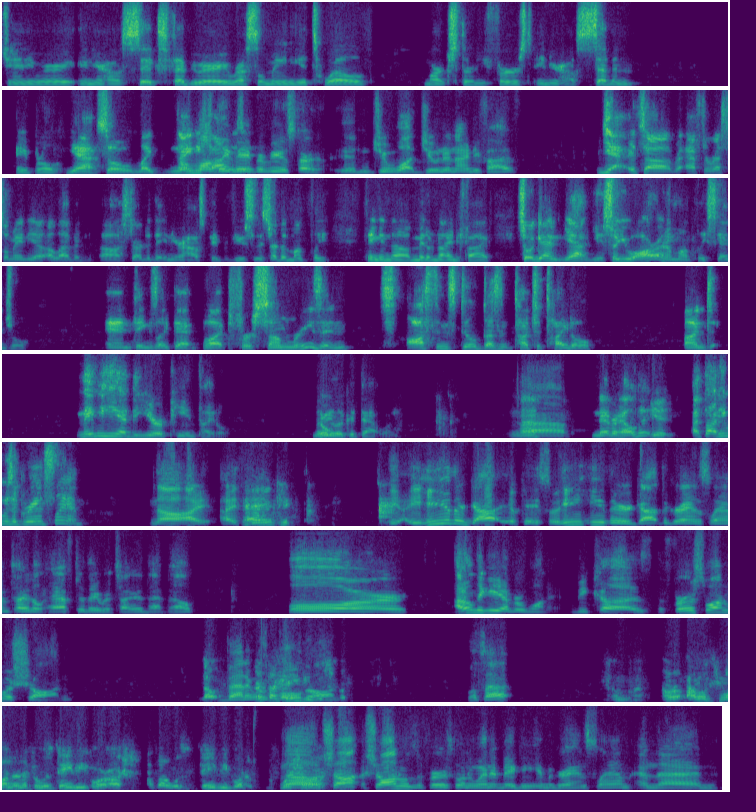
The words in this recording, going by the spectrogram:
January, In Your House 6, February, WrestleMania 12, March 31st, In Your House 7, April. Yeah, so like 95 monthly is- pay per view start in June. What June of '95? Yeah, it's uh after WrestleMania 11 uh started the In Your House pay per view, so they started a monthly thing in the mid of '95. So again, yeah, you, so you are on a monthly schedule and things like that. But for some reason, Austin still doesn't touch a title, and maybe he had the European title. Let me look at that one. Nah, Never held it. I thought he was a Grand Slam. no. I I think he, he either got okay. So he either got the Grand Slam title after they retired that belt, or I don't think he ever won it because the first one was Shawn. No, Then it was that's not Bulldog. What's that? I, I was wondering if it was Davey or uh, I thought it was Davey. What? before No, Shawn. Shawn. Shawn was the first one to win it, making him a Grand Slam, and then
